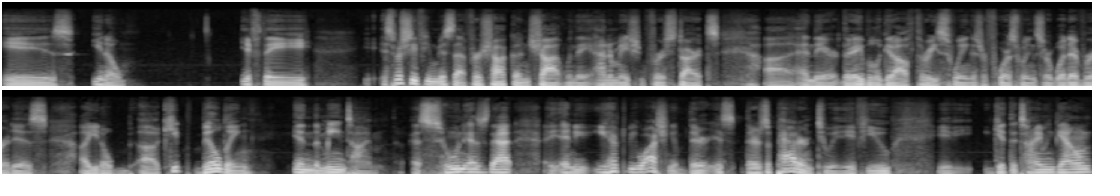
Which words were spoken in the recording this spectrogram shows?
is you know if they especially if you miss that first shotgun shot when the animation first starts, uh, and they're they're able to get off three swings or four swings or whatever it is, uh, you know, uh, keep building in the meantime as soon as that and you, you have to be watching them. There is there's a pattern to it. If you, you get the timing down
